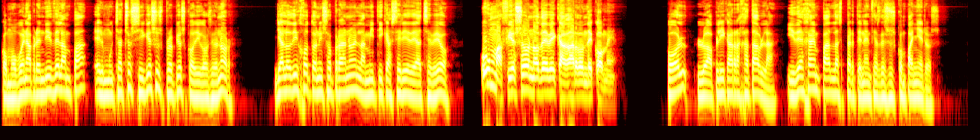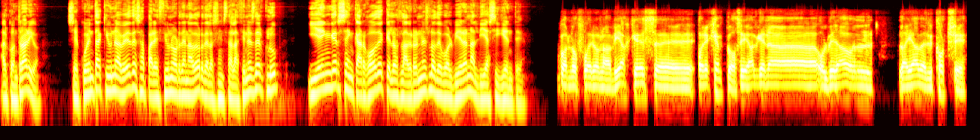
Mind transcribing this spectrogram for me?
Como buen aprendiz de Lampa, el muchacho sigue sus propios códigos de honor. Ya lo dijo Tony Soprano en la mítica serie de HBO. Un mafioso no debe cagar donde come. Paul lo aplica a rajatabla y deja en paz las pertenencias de sus compañeros. Al contrario, se cuenta que una vez desapareció un ordenador de las instalaciones del club y Enger se encargó de que los ladrones lo devolvieran al día siguiente. Cuando fueron a viajes, eh, por ejemplo, si alguien ha olvidado el- la llave del coche,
